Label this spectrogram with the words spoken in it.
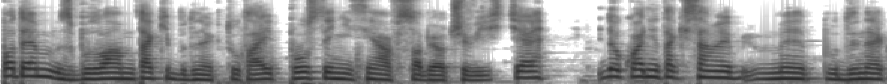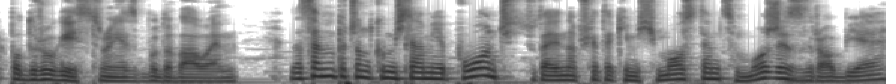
Potem zbudowałem taki budynek tutaj, pusty, nic nie ma w sobie oczywiście i dokładnie taki sam budynek po drugiej stronie zbudowałem. Na samym początku myślałem je połączyć tutaj na przykład jakimś mostem, co może zrobię,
